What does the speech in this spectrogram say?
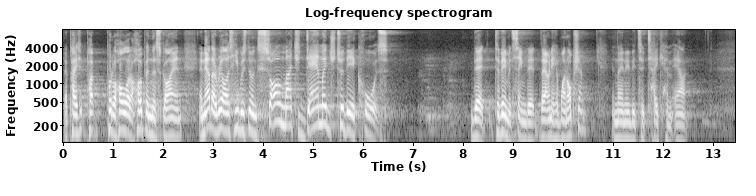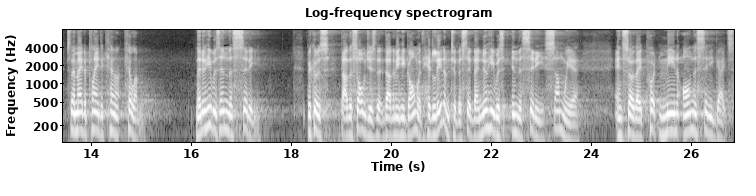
They put a whole lot of hope in this guy, and, and now they realize he was doing so much damage to their cause that to them it seemed that they only had one option, and they needed to take him out. So they made a plan to kill him. They knew he was in the city because the other soldiers, the, other men he'd gone with, had led him to the city. They knew he was in the city somewhere. And so they put men on the city gates,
